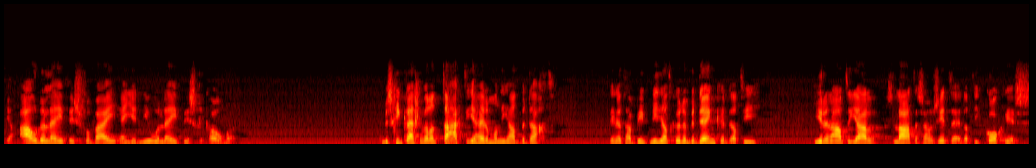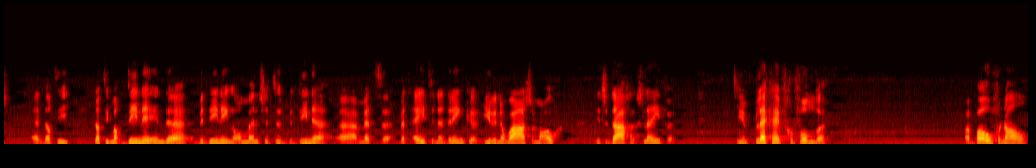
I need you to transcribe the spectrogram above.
Je oude leven is voorbij en je nieuwe leven is gekomen. En misschien krijg je wel een taak die je helemaal niet had bedacht. Ik denk dat Habib niet had kunnen bedenken dat hij hier een aantal jaar later zou zitten. En dat hij kok is. En dat hij, dat hij mag dienen in de bediening om mensen te bedienen uh, met, uh, met eten en drinken. Hier in Oase, maar ook in zijn dagelijks leven. Dat hij een plek heeft gevonden. Maar bovenal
